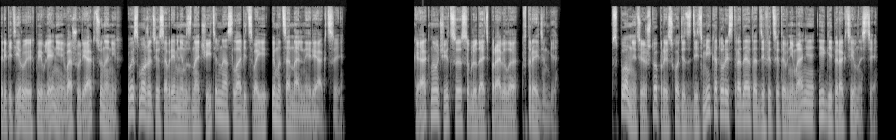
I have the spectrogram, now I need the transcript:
Репетируя их появление и вашу реакцию на них, вы сможете со временем значительно ослабить свои эмоциональные реакции. Как научиться соблюдать правила в трейдинге? Вспомните, что происходит с детьми, которые страдают от дефицита внимания и гиперактивности.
